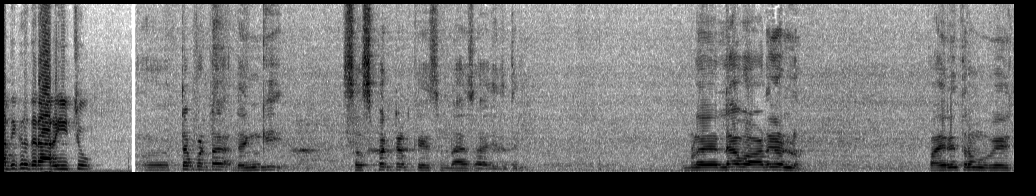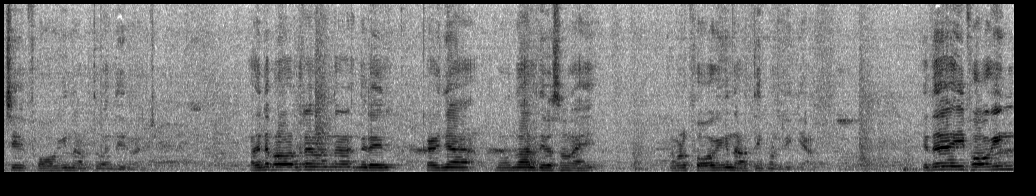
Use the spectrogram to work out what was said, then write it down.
അധികൃതർ അറിയിച്ചു. ഒറ്റപ്പെട്ട ഡെങ്കി സസ്പെക്റ്റഡ് കേസ് ഉണ്ടായ സാഹചര്യത്തിൽ നമ്മളെ എല്ലാ വാർഡുകളിലും പൈരിത്രം ഉപയോഗിച്ച് ഫോഗിങ് നടത്തുവാൻ തീരുമാനിച്ചു. അതിന്റെ പ്രവർത്തനം എന്ന നിലയിൽ കഴിഞ്ഞ മൂന്നാൽ ദിവസമായി നമ്മൾ ഫോഗിങ് നടത്തിക്കൊണ്ടിരിക്കുകയാണ്. ഇത് ഈ ഫോഗിങ്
